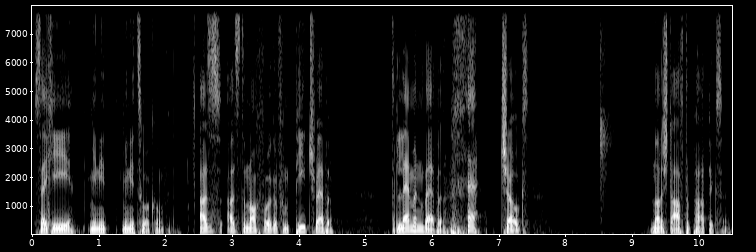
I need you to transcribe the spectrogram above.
sehe ich meine, meine Zukunft. Als, als der Nachfolger von Peach Weber. Der Lemon Weber. Jokes. Dann war die Afterparty. Gewesen.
